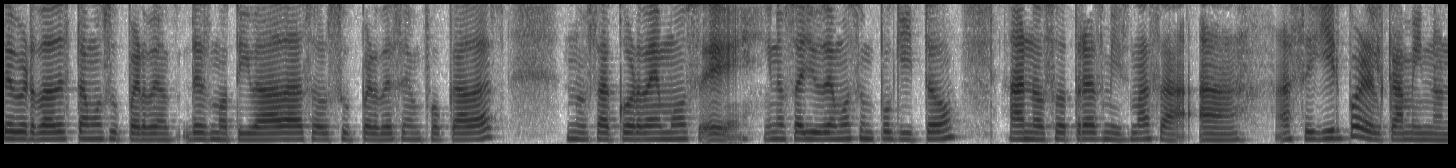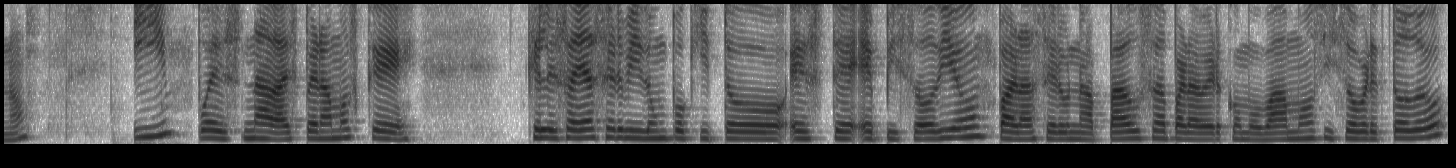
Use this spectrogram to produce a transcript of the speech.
de verdad estamos súper desmotivadas o súper desenfocadas, nos acordemos eh, y nos ayudemos un poquito a nosotras mismas a, a, a seguir por el camino, ¿no? Y pues nada, esperamos que, que les haya servido un poquito este episodio para hacer una pausa, para ver cómo vamos y sobre todo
